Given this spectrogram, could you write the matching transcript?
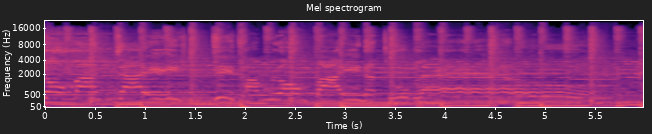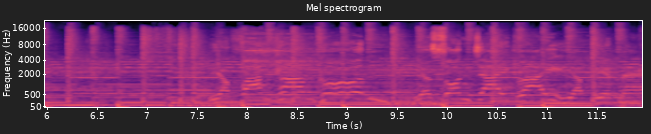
จงมั่นใจที่ทำลงไปนะถูกแล้ว อย่าฟังคำคน อย่าสนใจ ใคร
